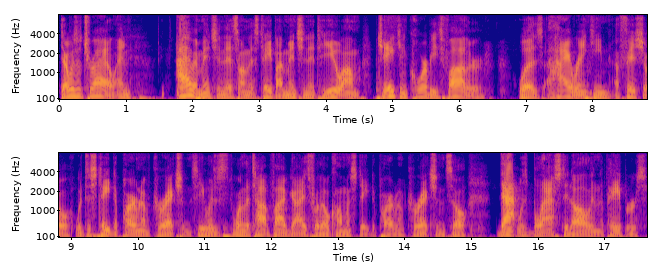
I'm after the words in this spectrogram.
there was a trial. And I haven't mentioned this on this tape. I mentioned it to you. Um, Jake and Corby's father was a high ranking official with the State Department of Corrections. He was one of the top five guys for the Oklahoma State Department of Corrections. So that was blasted all in the papers.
